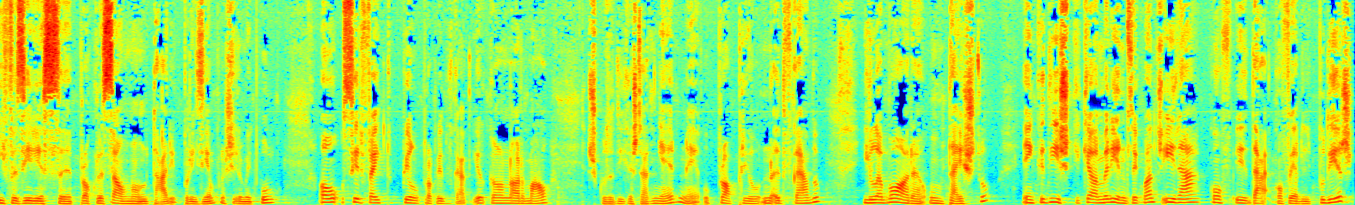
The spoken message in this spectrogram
e fazer essa procuração no notário, por exemplo, no instrumento público, ou ser feito pelo próprio advogado. Eu, que é o normal, escusa de gastar dinheiro, né? o próprio advogado elabora um texto em que diz que aquela Maria, não sei quantos, irá, eh, confere-lhe poderes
